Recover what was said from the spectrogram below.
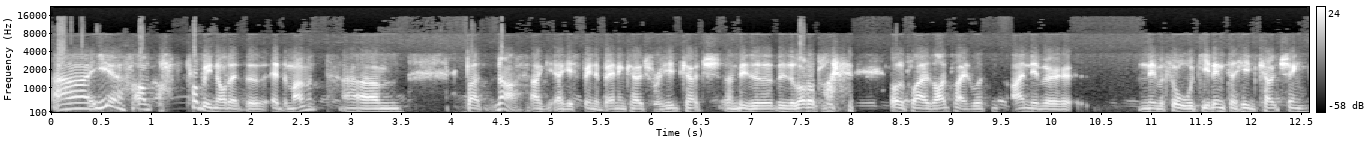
Uh, yeah, I'm probably not at the at the moment. Um, but no, I, I, guess being a batting coach or a head coach, and there's a there's a lot of play, a lot of players I played with. I never never thought would get into head coaching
